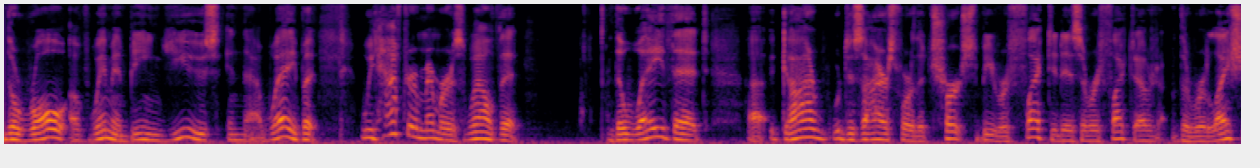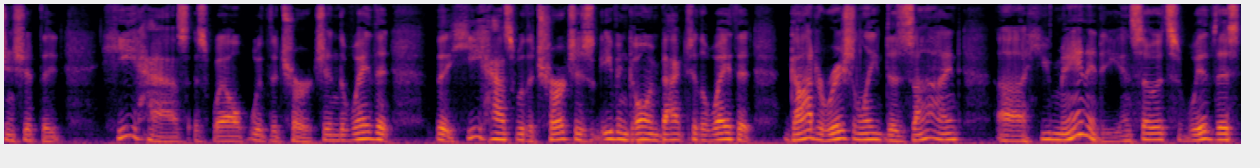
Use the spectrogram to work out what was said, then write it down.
the role of women being used in that way. But we have to remember as well that the way that uh, God desires for the church to be reflected is a reflection of the relationship that he has as well with the church and the way that that he has with the church is even going back to the way that God originally designed uh, humanity. And so it's with this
